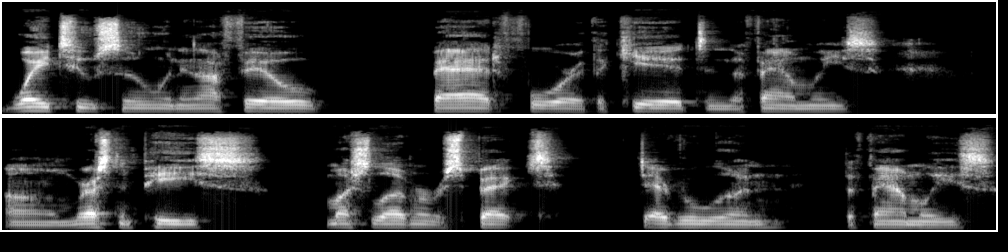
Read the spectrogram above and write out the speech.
way too soon, and I feel bad for the kids and the families. Um, rest in peace. Much love and respect to everyone, the families.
